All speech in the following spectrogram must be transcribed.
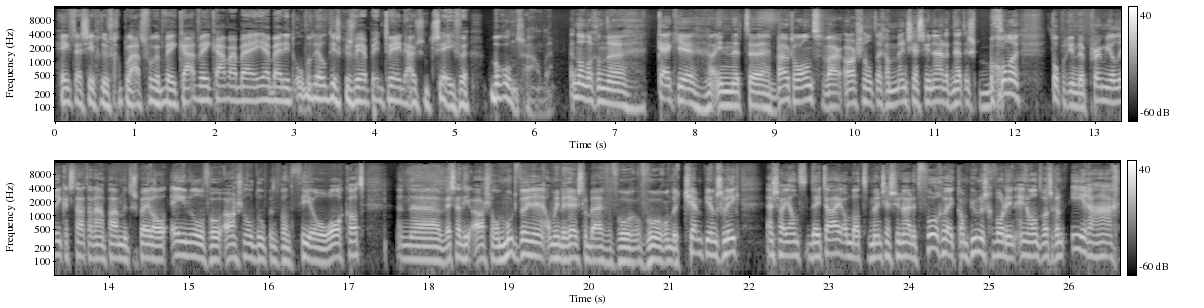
heeft hij zich dus geplaatst voor het WK. Het WK waarbij hij bij dit onderdeel discuswerpen in 2007 brons haalde. En dan nog een uh, kijkje in het uh, buitenland... waar Arsenal tegen Manchester United net is begonnen. Topper in de Premier League. Het staat er na een paar minuten spelen al 1-0 voor Arsenal. Doelpunt van Theo Walcott. Een uh, wedstrijd die Arsenal moet winnen om in de race te blijven voor voorronde Champions League. En saillant detail, omdat Manchester United vorige week kampioen is geworden in Engeland... was er een erehaag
